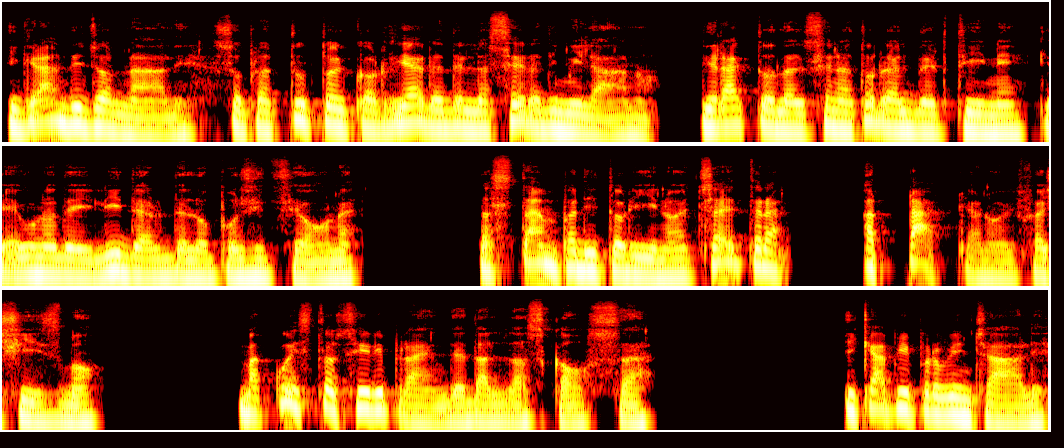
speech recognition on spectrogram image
I grandi giornali, soprattutto il Corriere della Sera di Milano, diretto dal senatore Albertini, che è uno dei leader dell'opposizione. La stampa di Torino, eccetera, attaccano il fascismo, ma questo si riprende dalla scossa. I capi provinciali,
